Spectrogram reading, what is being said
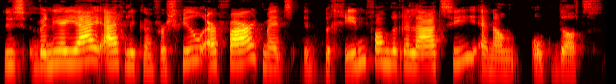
Dus wanneer jij eigenlijk een verschil ervaart met het begin van de relatie en dan op dat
